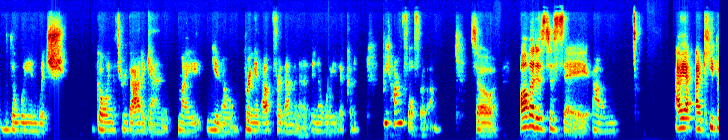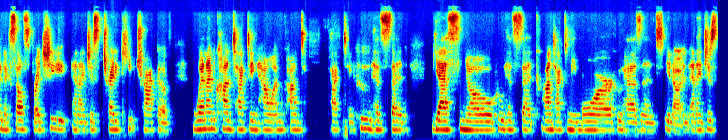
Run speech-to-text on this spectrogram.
the way in which going through that again might you know bring it up for them in a, in a way that could be harmful for them. So all that is to say um, I, I keep an excel spreadsheet and i just try to keep track of when i'm contacting how i'm contacting who has said yes no who has said contact me more who hasn't you know and, and i just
